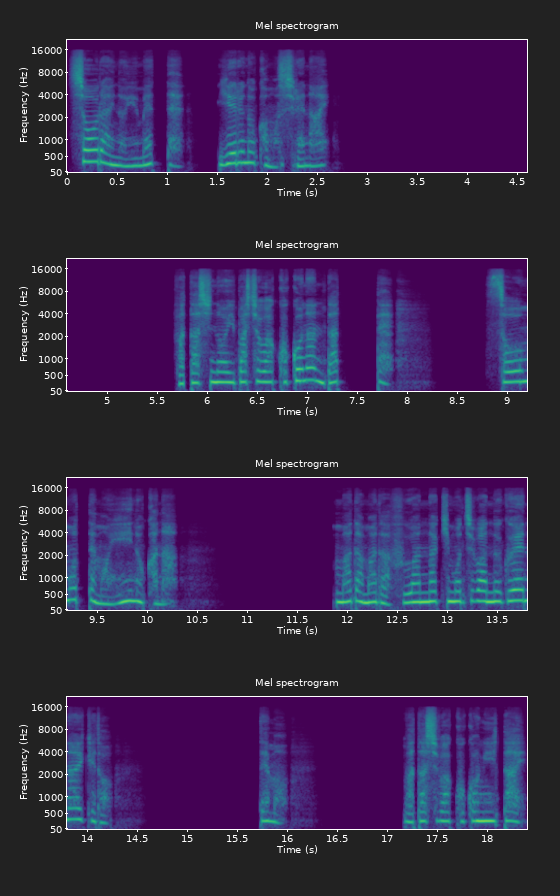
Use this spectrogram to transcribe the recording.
将来の夢って言えるのかもしれない。私の居場所はここなんだって、そう思ってもいいのかな？まだまだ不安な気持ちは拭えないけど。でも、私はここにいたい。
